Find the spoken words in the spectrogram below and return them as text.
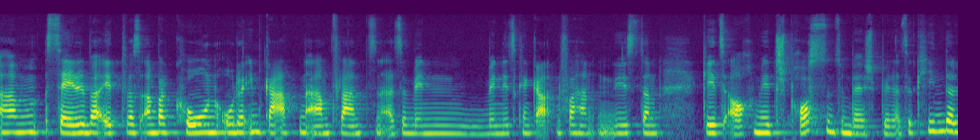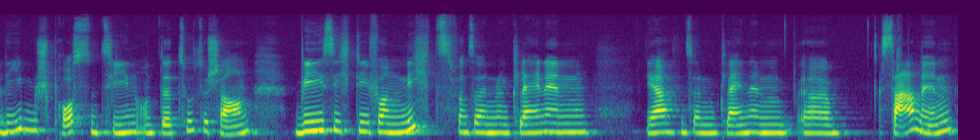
ähm, selber etwas am Balkon oder im Garten anpflanzen. Also wenn, wenn jetzt kein Garten vorhanden ist, dann geht es auch mit Sprossen zum Beispiel. Also Kinder lieben Sprossen ziehen und dazu zu schauen, wie sich die von nichts, von so einem kleinen, ja, von so einem kleinen äh, Samen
